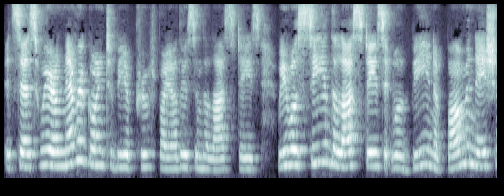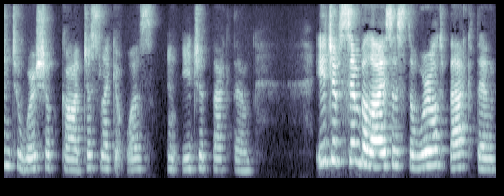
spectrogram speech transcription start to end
it says, We are never going to be approved by others in the last days. We will see in the last days it will be an abomination to worship God, just like it was in Egypt back then. Egypt symbolizes the world back then,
